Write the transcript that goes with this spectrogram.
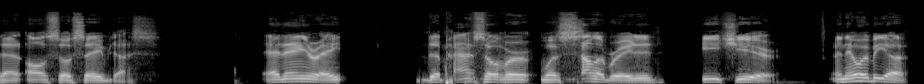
that also saved us. At any rate, the Passover was celebrated each year, and there would be a,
